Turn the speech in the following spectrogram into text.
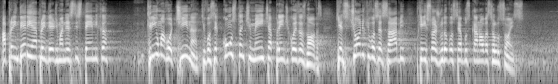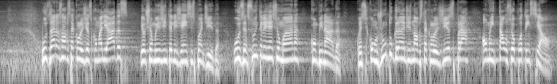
Aprender e reaprender de maneira sistêmica Crie uma rotina que você constantemente aprende coisas novas. Questione o que você sabe, porque isso ajuda você a buscar novas soluções. Usar as novas tecnologias como aliadas, eu chamo isso de inteligência expandida. Use a sua inteligência humana combinada com esse conjunto grande de novas tecnologias para aumentar o seu potencial.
